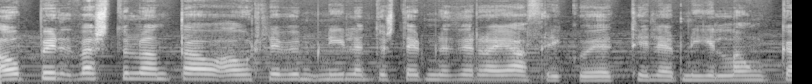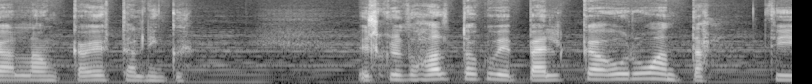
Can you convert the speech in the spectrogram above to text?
Ábyrð Vesturlanda á áhrifum nýlendustefnu þeirra í Afríku er tilefni í langa, langa upptalningu. Við skulum þó halda okkur við Belga og Rúanda því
